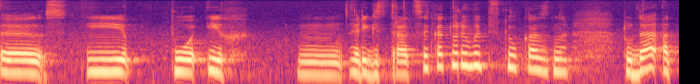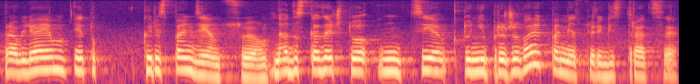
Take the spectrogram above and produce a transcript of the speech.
э, и по их регистрации, которая в выписке указана, туда отправляем эту корреспонденцию. Надо сказать, что те, кто не проживают по месту регистрации,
